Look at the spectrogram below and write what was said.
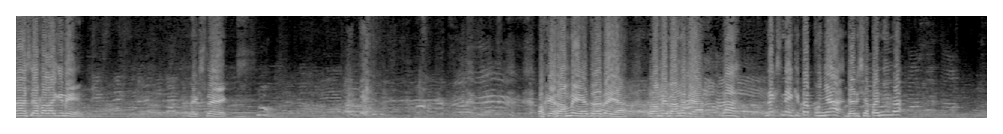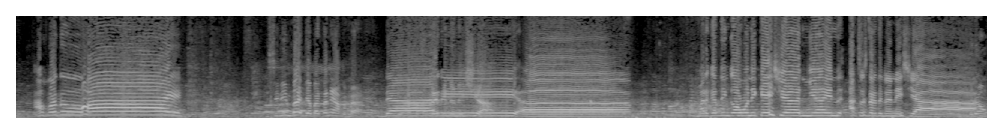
Nah siapa lagi nih? Next next. Oke rame ya ternyata ya, rame banget ya. Nah next nih kita punya dari siapa nih Mbak? Apa tuh? Hai. Di sini Mbak jabatannya apa Mbak? Dari Indonesia. eh, marketing communicationnya in Akses Trade Indonesia. Coba dong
